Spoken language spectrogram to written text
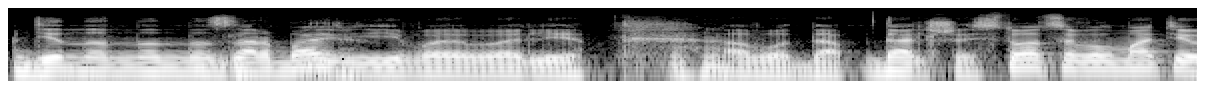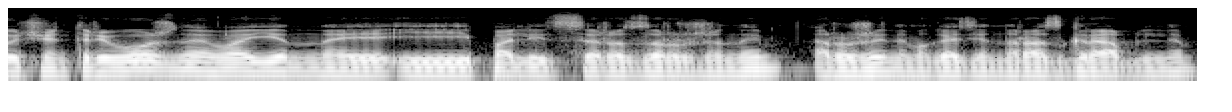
где на, на Назарбаеве воевали. А вот, да. Дальше. Ситуация в Алмате очень тревожная. Военные и полиция разоружены. Оружейные магазины разграблены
